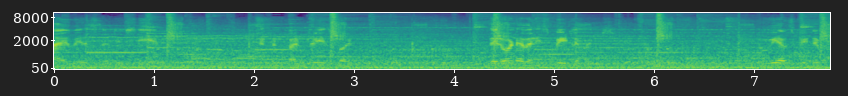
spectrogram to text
Highways that you see in different countries, but they don't have any speed limits. Do we have speed limit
